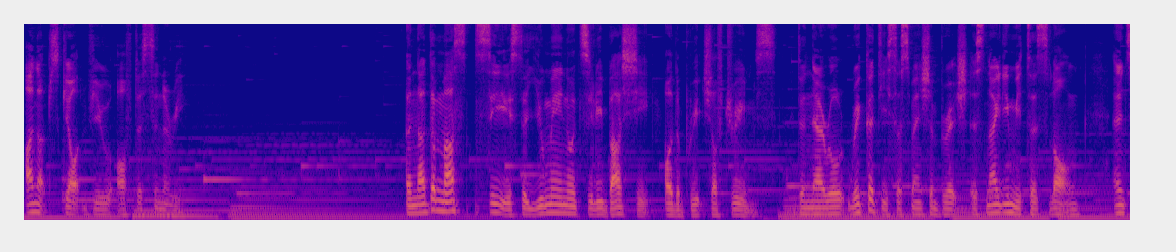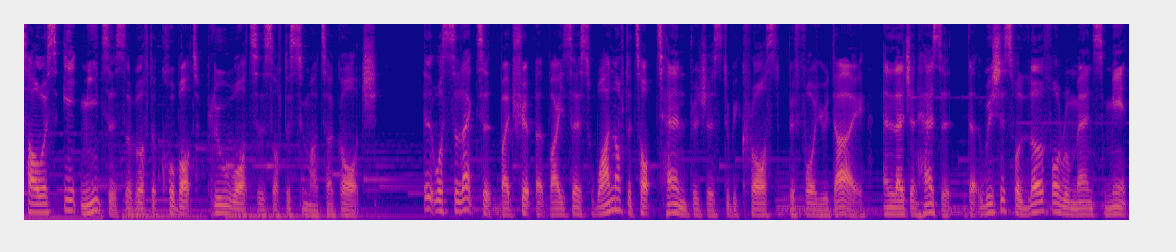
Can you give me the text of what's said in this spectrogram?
unobscured view of the scenery. Another must-see is the Yume no Tsurubashi, or the Bridge of Dreams. The narrow, rickety suspension bridge is 90 meters long and towers 8 meters above the cobalt blue waters of the Sumata Gorge. It was selected by TripAdvisor as one of the top 10 bridges to be crossed before you die, and legend has it that wishes for love or romance made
